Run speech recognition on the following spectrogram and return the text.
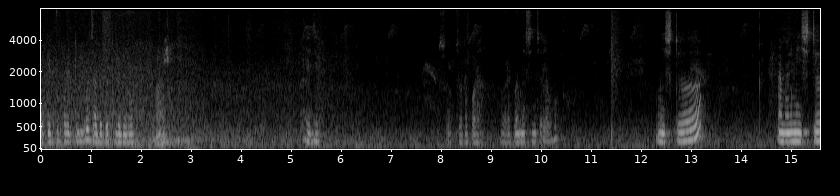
ওকে একটু পরে তুলবো, চাদরটা তুলে দেবো। আর এই যে সব জড়ো করা। আবার একবার মেশিন চালাবো। মিষ্টু আমার মিষ্টু।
